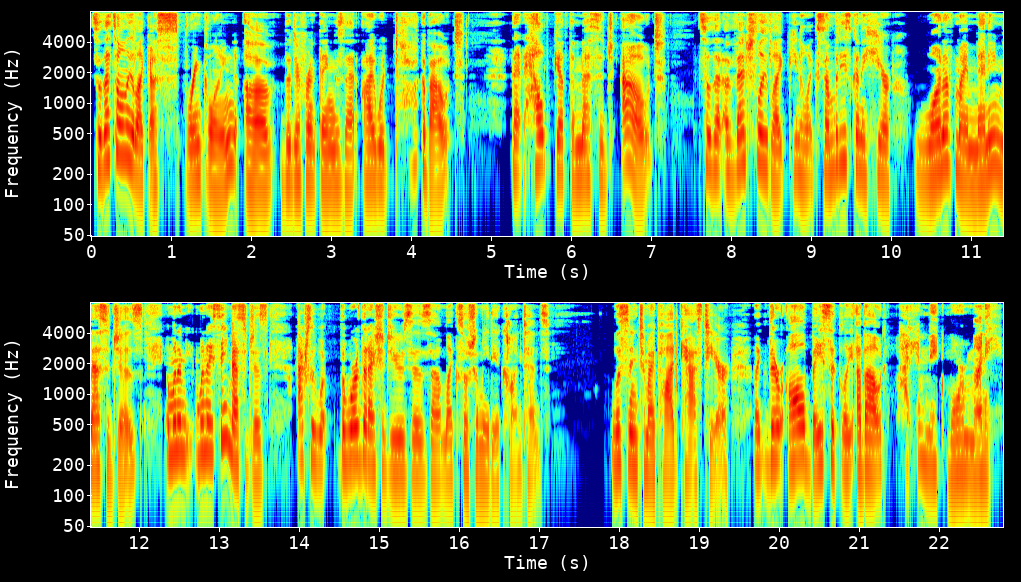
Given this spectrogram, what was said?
So that's only like a sprinkling of the different things that I would talk about that help get the message out so that eventually like you know like somebody's going to hear one of my many messages and when i when i say messages actually what the word that i should use is um, like social media content listening to my podcast here like they're all basically about how do you make more money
